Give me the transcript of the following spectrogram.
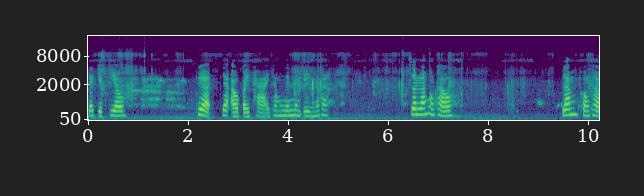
ได้เก็บเกี่ยว เพื่อจะเอาไปขายทำเงินนั่นเองนะคะ ส่วนลำของเขาลำของเขา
